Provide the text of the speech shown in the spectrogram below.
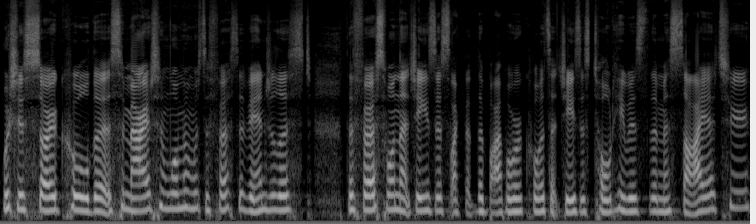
which is so cool. The Samaritan woman was the first evangelist, the first one that Jesus, like that the Bible records that Jesus told he was the Messiah to.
